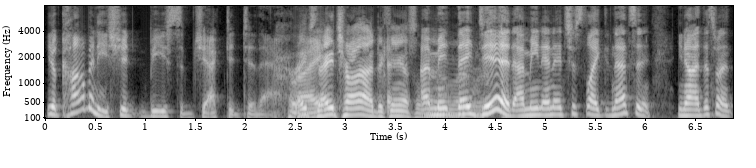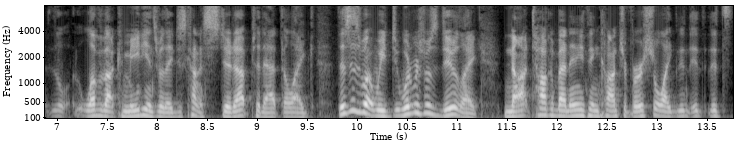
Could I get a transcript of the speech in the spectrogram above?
you know, comedy should be subjected to that, right? They, tried to cancel. I mean, they did. I mean, and it's just like and that's a you know that's what I love about comedians where they just kind of stood up to that. They're like, this is what we do. What we're we supposed to do? Like, not talk about anything controversial. Like, it, it's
